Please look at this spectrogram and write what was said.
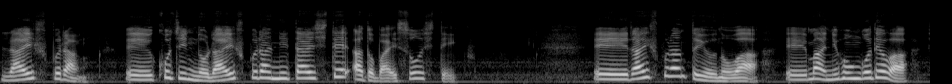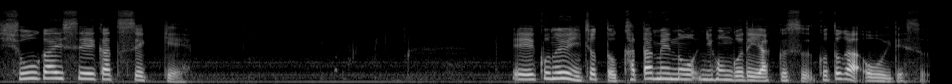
ライフプラン、えー、個人のライフプランに対してアドバイスをしていく。えー、ライフプランというのは、えー、まあ日本語では生涯生活設計えー、このようにちょっと固めの日本語で訳すことが多いです。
